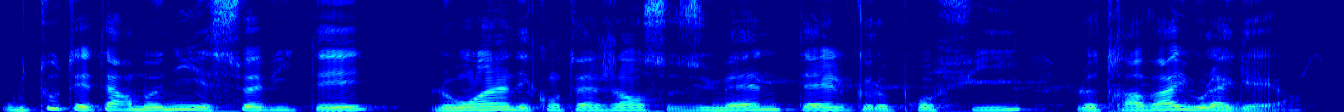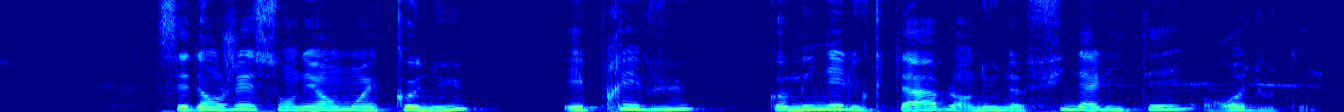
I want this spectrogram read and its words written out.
où tout est harmonie et suavité, loin des contingences humaines telles que le profit, le travail ou la guerre. Ces dangers sont néanmoins connus et prévus comme inéluctables en une finalité redoutée.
